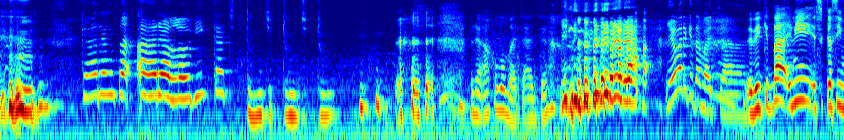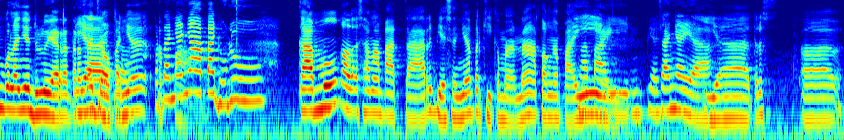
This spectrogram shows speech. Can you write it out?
kadang tak ada logika. Cedung cedung cedung udah aku mau baca aja. Ya mari kita baca. Jadi kita ini kesimpulannya dulu ya rata-rata Iya, jawabannya jawab. pertanyaannya apa, dulu? Kamu kalau sama pacar biasanya pergi ke mana atau ngapain? Ngapain? Biasanya ya? Iya, terus eh,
